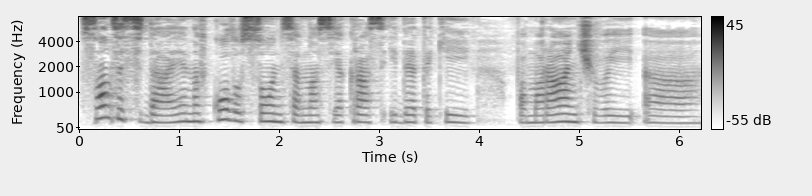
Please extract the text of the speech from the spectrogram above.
Сонце сідає, навколо сонця в нас якраз іде такий помаранчевий е,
